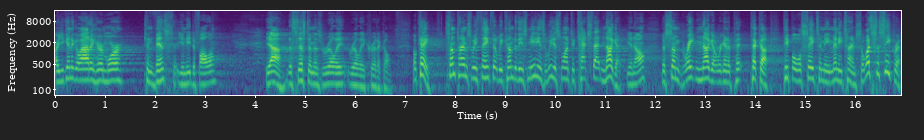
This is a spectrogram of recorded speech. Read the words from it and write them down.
Are you going to go out of here more convinced that you need to follow? Yeah, the system is really, really critical. Okay, sometimes we think that we come to these meetings and we just want to catch that nugget, you know? There's some great nugget we're going to pick up. People will say to me many times, So, what's the secret?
